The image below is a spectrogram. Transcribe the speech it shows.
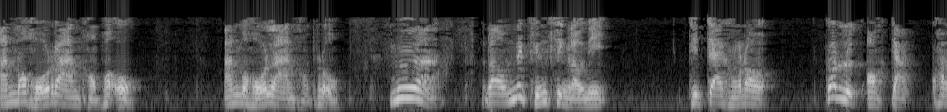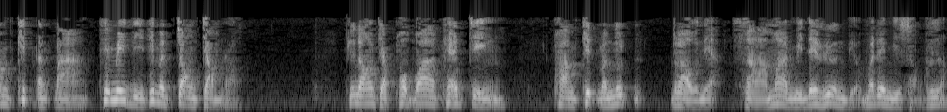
อันมโหฬารของพระองค์ อันมโหฬารของพระองค์ เมื่อเรานึกถึงสิ่งเหล่านี้ จิตใจของเราก็หลุดออกจากความคิดต่างๆ ที่ไม่ดีที่มันจองจำเรา พี่น้องจะพบว่าแท้จริงความคิดมนุษย์เราเนี่ยสามารถมีได้เรื่องเดียวไม่ได้มีสองเรื่อง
